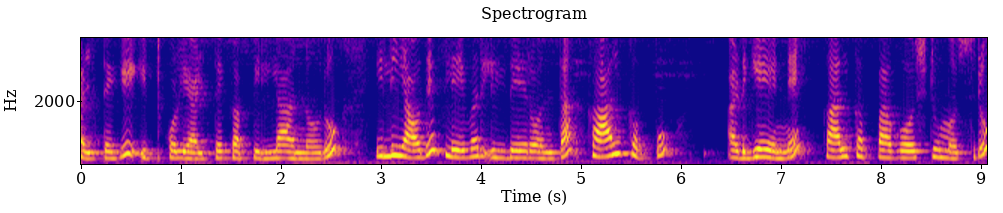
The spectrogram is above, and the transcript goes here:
ಅಳತೆಗೆ ಇಟ್ಕೊಳ್ಳಿ. ಅಳತೆ ಕಪ್ ಇಲ್ಲ ಅನ್ನೋರು. ಇಲ್ಲಿ ಯಾವುದೇ ಫ್ಲೇವರ್ ಇಲ್ಲದೆ ಇರೋವಂಥ ಕಾಲು ಕಪ್ಪು ಅಡುಗೆ ಎಣ್ಣೆ, ಕಾಲು ಕಪ್ ಮೊಸರು,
